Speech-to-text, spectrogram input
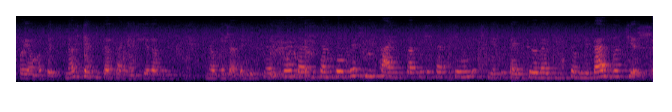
swoją obecnością. Witam panią kierownik Małgorzatę Grycner-Kłoda. Witam serdecznie państwa, którzy tak się licznie tutaj zgromadzili, co mnie bardzo cieszy.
